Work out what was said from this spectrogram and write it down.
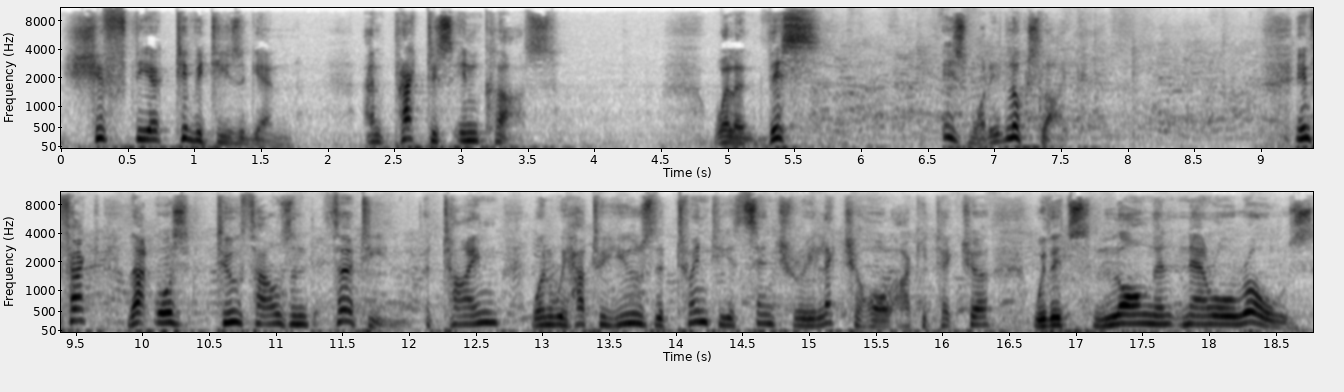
Shift the activities again and practice in class. Well, and this is what it looks like. In fact, that was 2013, a time when we had to use the 20th century lecture hall architecture with its long and narrow rows,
